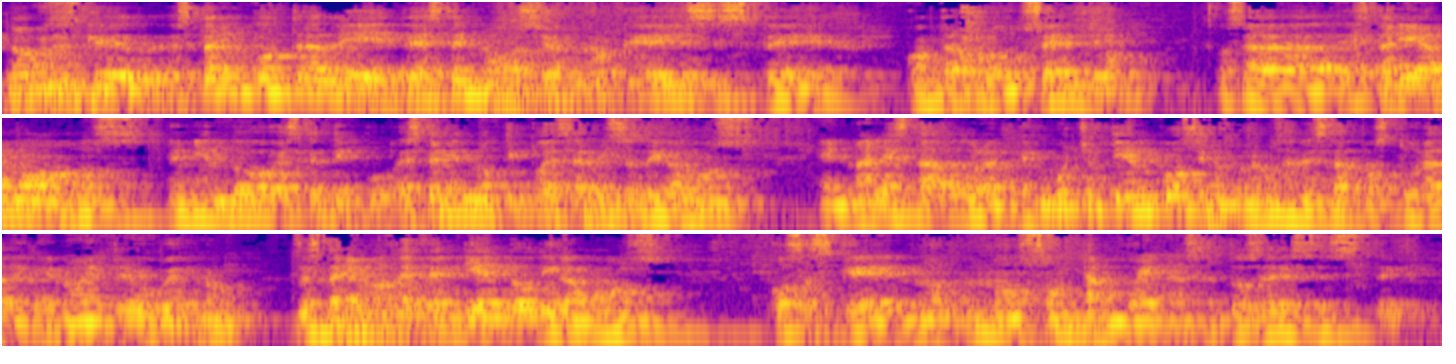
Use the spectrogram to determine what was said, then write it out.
no, pues es que estar en contra de, de, esta innovación creo que es este contraproducente. O sea, estaríamos teniendo este tipo, este mismo tipo de servicios, digamos, en mal estado durante mucho tiempo si nos ponemos en esta postura de que no entre Uber, ¿no? estaríamos defendiendo, digamos, cosas que no, no son tan buenas. Entonces, este,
